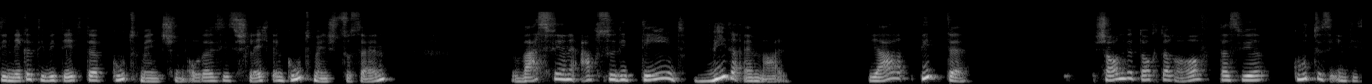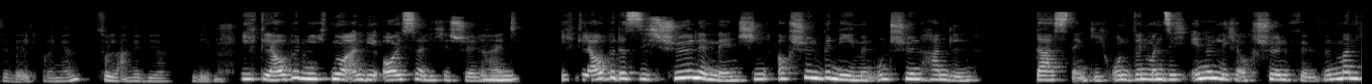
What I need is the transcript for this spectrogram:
die Negativität der Gutmenschen oder es ist schlecht, ein Gutmensch zu sein. Was für eine Absurdität, wieder einmal. Ja, bitte, schauen wir doch darauf, dass wir Gutes in diese Welt bringen, solange wir leben. Ich glaube nicht nur an die äußerliche Schönheit. Mhm. Ich glaube, dass sich schöne Menschen auch schön benehmen und schön handeln. Das denke ich. Und wenn man sich innerlich auch schön fühlt, wenn man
